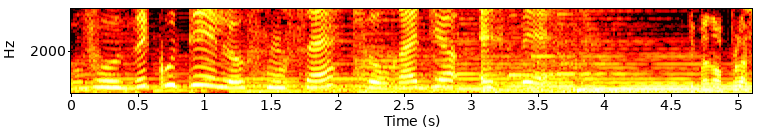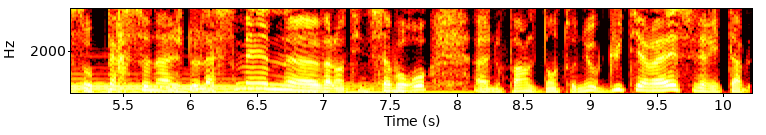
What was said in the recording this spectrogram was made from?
Vous écoutez le français sur Radio SBS. Maintenant, place au personnage de la semaine. Euh, Valentine Saboro euh, nous parle d'Antonio Guterres, véritable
